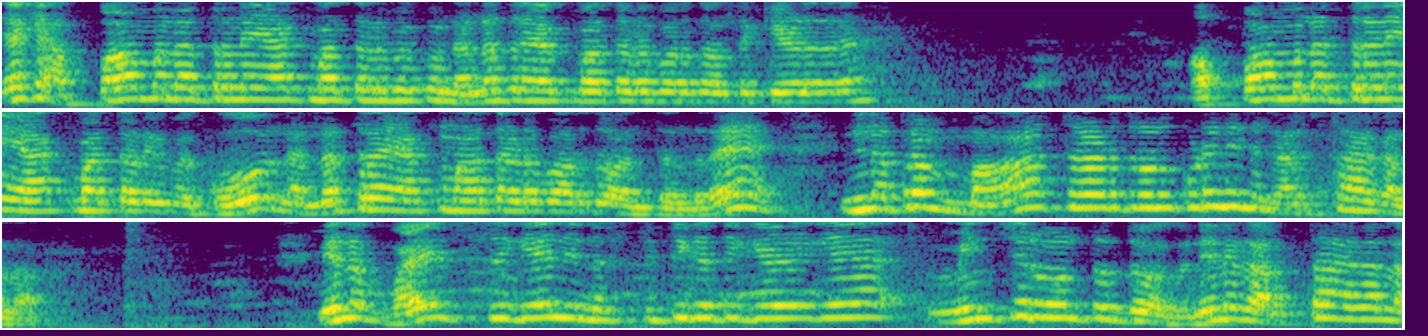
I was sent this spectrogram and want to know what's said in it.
ಯಾಕೆ ಅಪ್ಪ ಅಮ್ಮನ ಹತ್ರನೇ ಯಾಕೆ ಮಾತಾಡಬೇಕು? ನನ್ನ ಹತ್ರ ಯಾಕೆ ಮಾತಾಡಬಾರ್ದು ಅಂತ ಕೇಳಿದ್ರೆ? ಅಪ್ಪ ಅಮ್ಮನ ಹತ್ರನೇ ಯಾಕೆ ಮಾತಾಡಬೇಕು? ನನ್ನ ಹತ್ರ ಯಾಕೆ ಮಾತಾಡಬಾರ್ದು ಅಂತಂದ್ರೆ, ನಿನ್ನ ಹತ್ರ ಮಾತಾಡಿದ್ರು ಕೂಡ ನಿನಗೆ ಅರ್ಥ ಆಗಲ್ಲ. ನಿನ್ನ ವಯಸ್ಸಿಗೆ, ನಿನ್ನ ಸ್ಥಿತಿಗತಿಗಳಿಗೆ ಮಿಂಚಿರುವಂತದ್ದು ಅದು. ನಿನಗೆ ಅರ್ಥ ಆಗಲ್ಲ.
